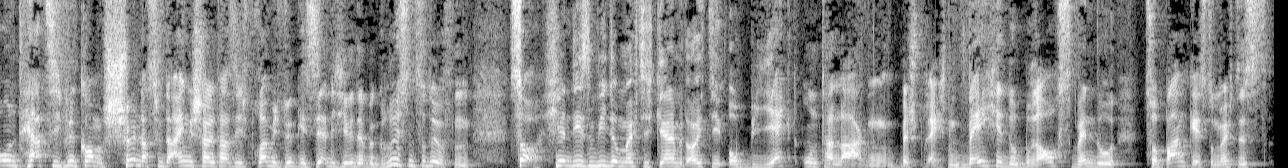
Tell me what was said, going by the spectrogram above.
und herzlich willkommen. Schön, dass du wieder eingeschaltet hast. Ich freue mich wirklich sehr, dich hier wieder begrüßen zu dürfen. So, hier in diesem Video möchte ich gerne mit euch die Objektunterlagen besprechen, welche du brauchst, wenn du zur Bank gehst. Du möchtest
